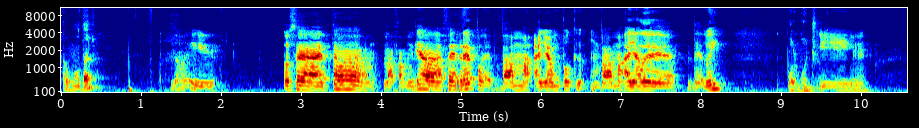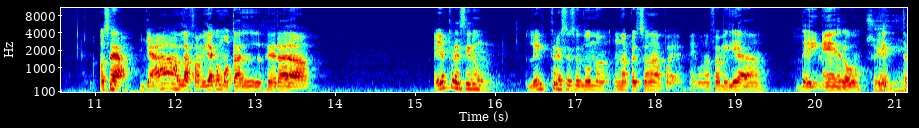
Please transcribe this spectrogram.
como tal. ¿no? Y, o sea, esta, la familia Ferré, pues va más allá un poco, va más allá de, de Luis. Por mucho. Y, o sea, ya la familia como tal era... Ellos crecieron, Luis creció siendo una, una persona, pues, en una familia de dinero. Sí. Este,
